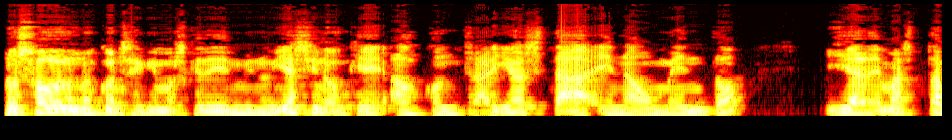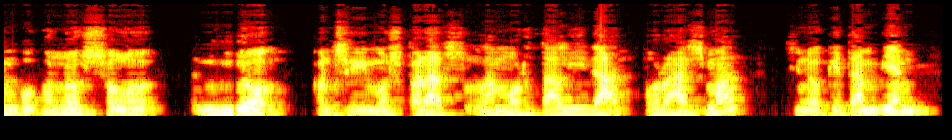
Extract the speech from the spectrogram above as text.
no solo no conseguimos que disminuya, sino que al contrario está en aumento y además tampoco no solo no conseguimos parar la mortalidad por asma, sino que también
